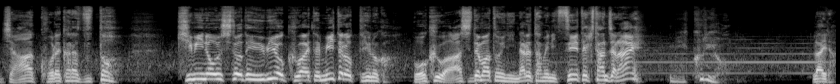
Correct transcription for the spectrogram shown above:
じゃあこれからずっと君の後ろで指を加えて見てろっていうのか。僕は足手まといになるためについてきたんじゃない。ミクリオライラ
